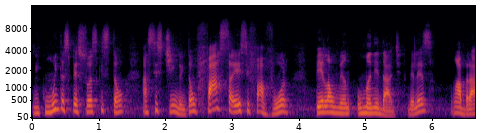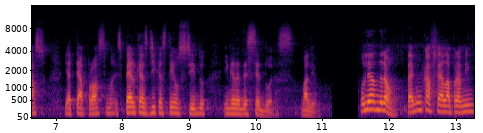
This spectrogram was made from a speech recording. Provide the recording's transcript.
e com muitas pessoas que estão assistindo. Então, faça esse favor pela humanidade, beleza? Um abraço e até a próxima. Espero que as dicas tenham sido engrandecedoras. Valeu. Ô Leandrão, pega um café lá para mim.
